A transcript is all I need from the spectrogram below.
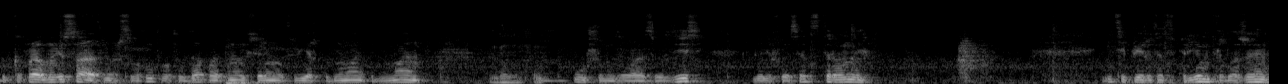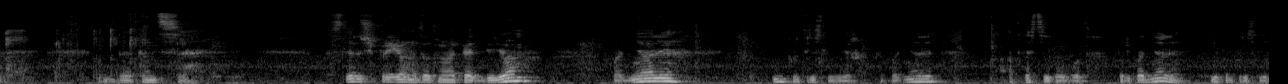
Тут, как правило, нависают мышцы вот тут, вот тут, да, поэтому мы их все время вот вверх поднимаем, поднимаем. Галифе. Уши называются вот здесь, галифе с этой стороны. И теперь вот этот прием продолжаем до конца. Следующий прием, этот мы опять берем, подняли и притрясли вверх. Приподняли, от кости как вот приподняли и притрясли.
